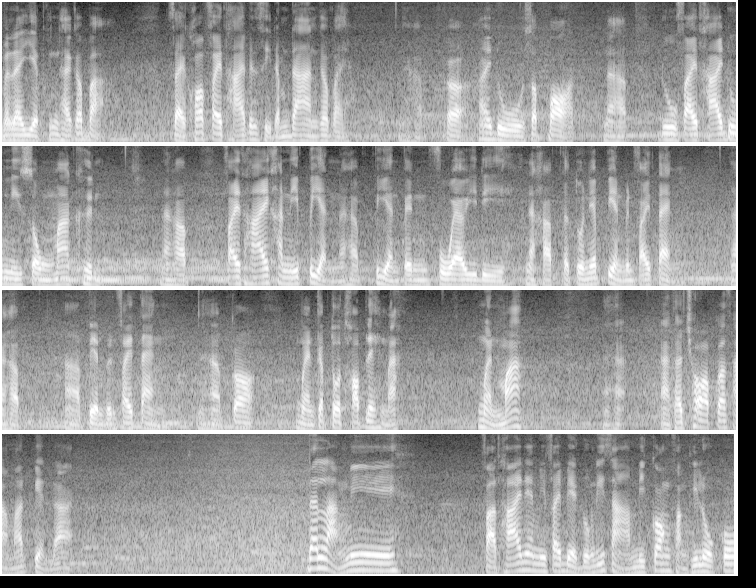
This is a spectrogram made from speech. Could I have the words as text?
บันไดเหยียบขึ้นท้ายกระบะ ใส่ครอบไฟท้ายเป็นสีดำด้านเข้าไปนะครับก็ให้ดูสปอร์ตนะครับดูไฟท้ายดูมีทรงมากขึ้นนะครับ ไฟท้ายคันนี้เปลี่ยนนะครับ เปลี่ยนเป็น Full LED นะครับ แต่ตัวนี้เปลี่ยนเป็นไฟแต่งนะครับเปลี่ยนเป็นไฟแต่งนะครับ ก็เหมือนกับตัวท็อปเลยเห็นไหมเหมือนมากนะฮะถ้าชอบก็สามารถเปลี่ยนได้ ด้านหลังมีฝาท้ายเนี่ยมีไฟเบรกดวงที่ 3 มีกล้องฝั่งที่โลโก้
